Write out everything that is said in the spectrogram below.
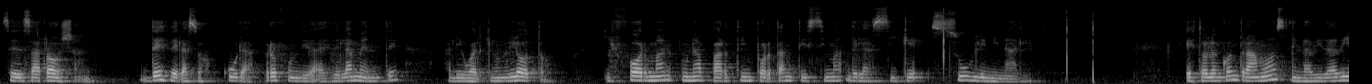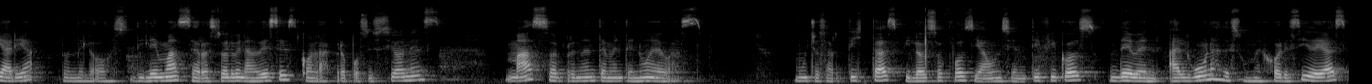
Se desarrollan desde las oscuras profundidades de la mente, al igual que un loto y forman una parte importantísima de la psique subliminal. Esto lo encontramos en la vida diaria, donde los dilemas se resuelven a veces con las proposiciones más sorprendentemente nuevas. Muchos artistas, filósofos y aún científicos deben algunas de sus mejores ideas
